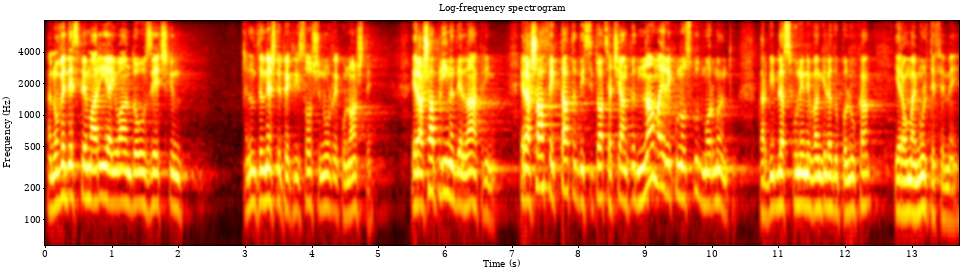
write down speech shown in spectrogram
Nu vedeți pe Maria Ioan 20 când îl întâlnește pe Hristos și nu-L recunoaște? Era așa plină de lacrimi, era așa afectată de situația aceea încât n-a mai recunoscut mormântul. Dar Biblia spune în Evanghelia după Luca, erau mai multe femei.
